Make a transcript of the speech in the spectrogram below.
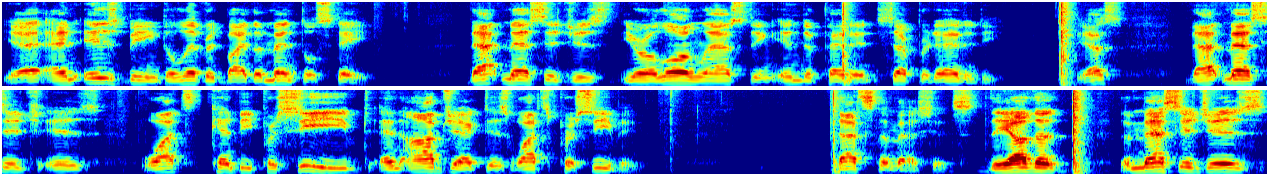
yeah, and is being delivered by the mental state. That message is you're a long lasting, independent, separate entity. Yes? That message is what can be perceived, an object is what's perceiving. That's the message. The other, the message is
